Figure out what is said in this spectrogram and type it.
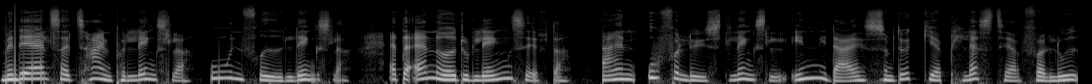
Men det er altså et tegn på længsler, uindfriede længsler. At der er noget, du længes efter. Der er en uforløst længsel inde i dig, som du ikke giver plads til at folde ud.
